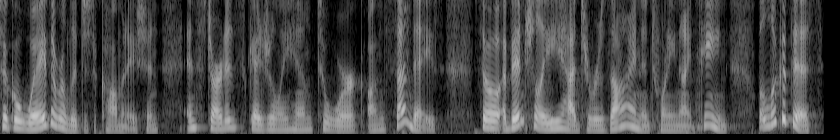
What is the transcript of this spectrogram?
took away the religious accommodation, and started scheduling him to work on Sundays. So eventually he had to resign in 2019. But look at this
